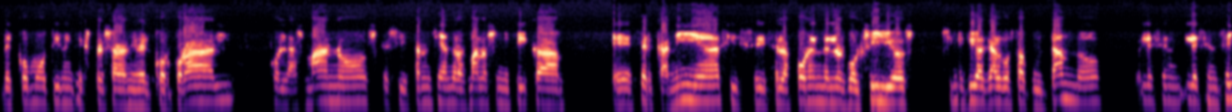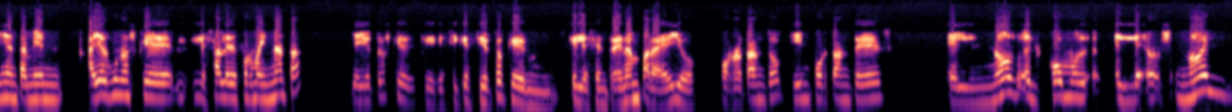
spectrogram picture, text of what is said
de cómo tienen que expresar a nivel corporal, con las manos, que si están enseñando las manos significa eh, cercanía, si, se las ponen en los bolsillos significa que algo está ocultando. Les, les enseñan también, hay algunos que les sale de forma innata y hay otros que, sí que es cierto que, les entrenan para ello. Por lo tanto, qué importante es el no el cómo, el, no el,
